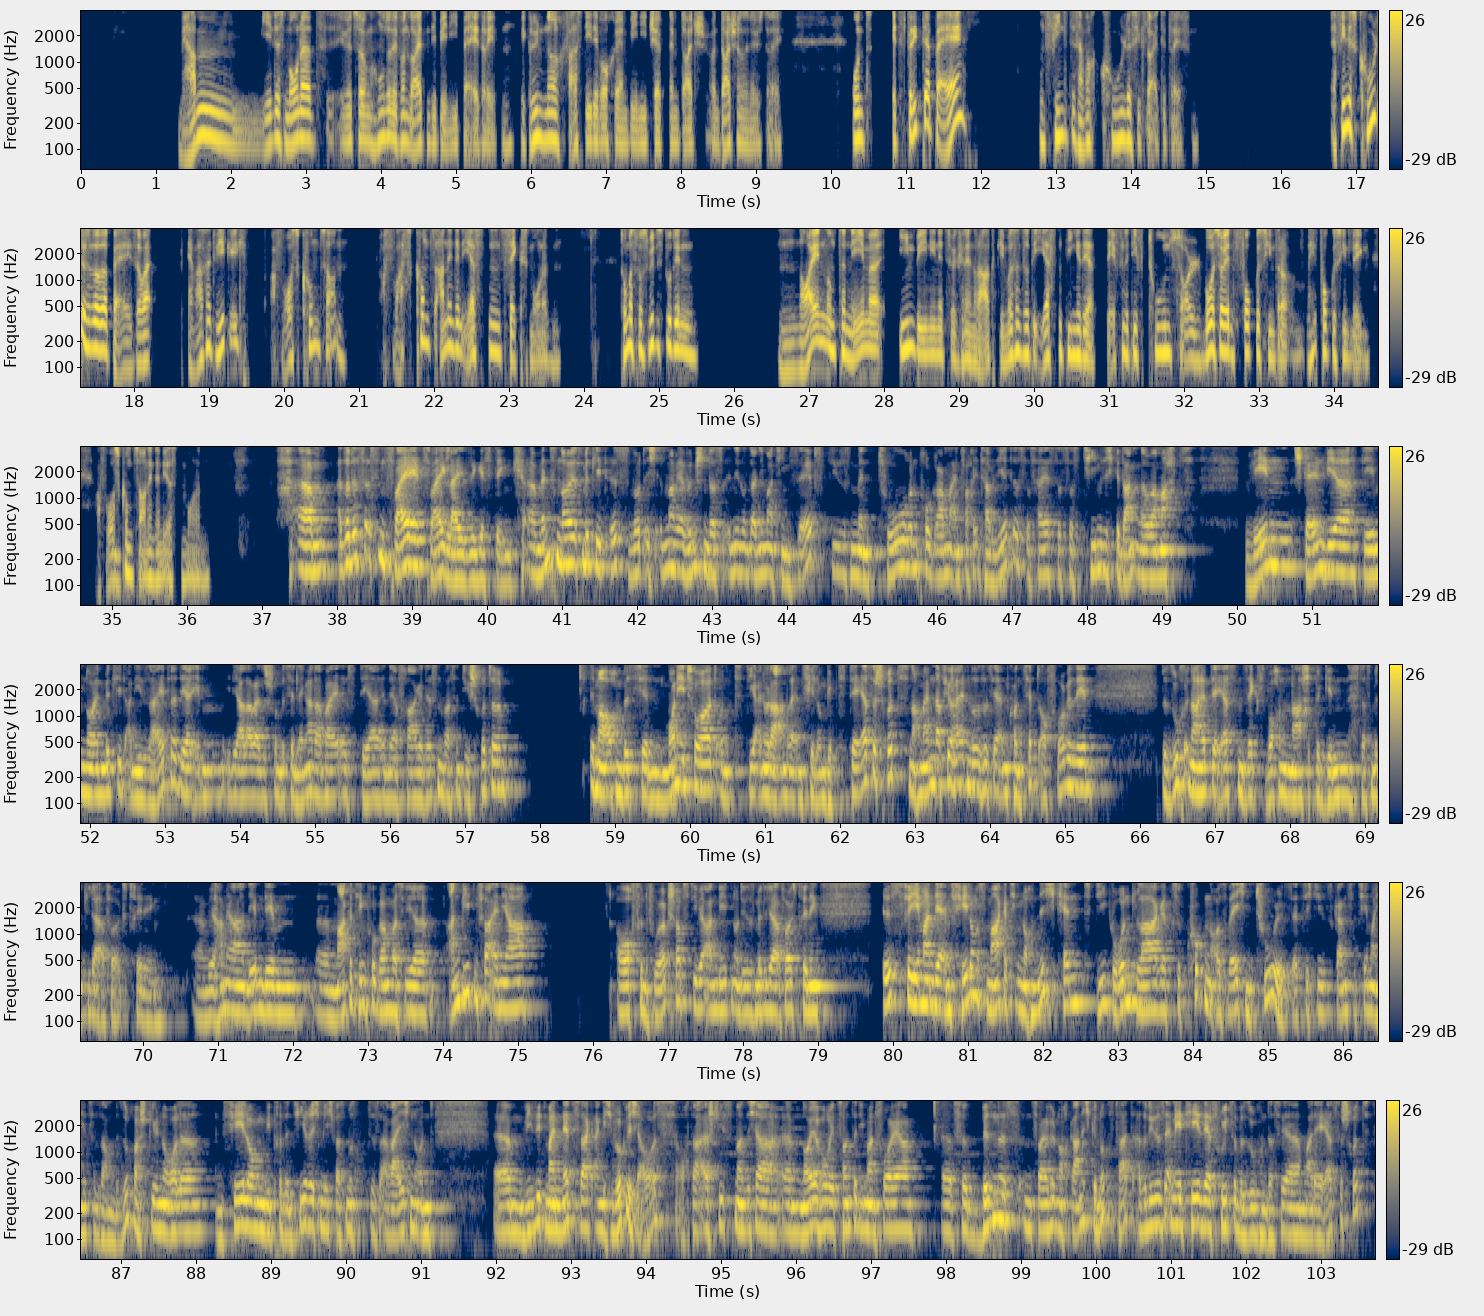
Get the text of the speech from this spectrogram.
Wir haben jedes Monat, ich würde sagen, hunderte von Leuten, die BNI beitreten. Wir gründen auch fast jede Woche ein BNI-Chapter in, Deutsch, in Deutschland und in Österreich. Und jetzt tritt er bei und findet es einfach cool, dass sich Leute treffen. Er findet es cool, dass er da dabei ist, aber er weiß nicht wirklich, auf was kommt es an? Auf was kommt es an in den ersten sechs Monaten? Thomas, was würdest du den neuen Unternehmer im BNI-Netzwerk für einen Rat geben? Was sind so die ersten Dinge, die er definitiv tun soll? Wo soll er den Fokus, hin, Fokus hinlegen? Auf was kommt es an in den ersten Monaten? Ähm, also das ist ein zwei, zweigleisiges Ding. Ähm, Wenn es ein neues Mitglied ist, würde ich immer mehr wünschen, dass in den Unternehmerteams selbst dieses Mentorenprogramm einfach etabliert ist. Das heißt, dass das Team sich Gedanken darüber macht, Wen stellen wir dem neuen Mitglied an die Seite, der eben idealerweise schon ein bisschen länger dabei ist, der in der Frage dessen, was sind die Schritte, immer auch ein bisschen monitort und die ein oder andere Empfehlung gibt. Der erste Schritt, nach meinem Dafürhalten, so ist es ja im Konzept auch vorgesehen, Besuch innerhalb der ersten sechs Wochen nach Beginn das Mitgliedererfolgstraining. Äh, wir haben ja neben dem äh, Marketingprogramm, was wir anbieten für ein Jahr, auch fünf Workshops, die wir anbieten und dieses Mitgliedererfolgstraining ist für jemanden, der Empfehlungsmarketing noch nicht kennt, die Grundlage zu gucken, aus welchen Tools setze ich dieses ganze Thema hier zusammen. Besucher spielen eine Rolle, Empfehlungen, wie präsentiere ich mich, was muss das erreichen und ähm, wie sieht mein Netzwerk eigentlich wirklich aus? Auch da erschließt man sich ja ähm, neue Horizonte, die man vorher äh, für Business im Zweifel noch gar nicht genutzt hat. Also dieses MET sehr früh zu besuchen, das wäre mal der erste Schritt.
